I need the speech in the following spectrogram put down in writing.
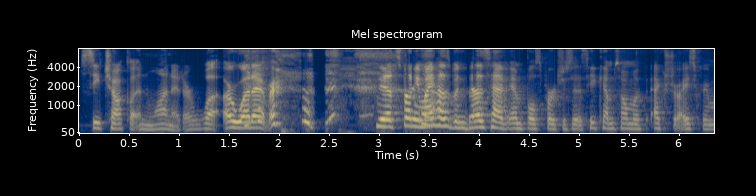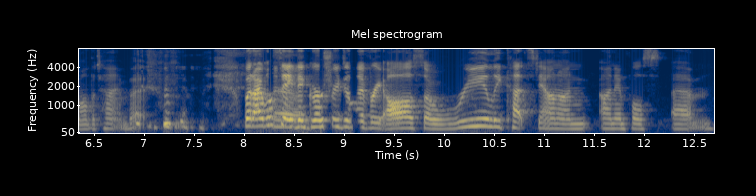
see chocolate and want it or what or whatever Yeah, it's funny. My husband does have impulse purchases. He comes home with extra ice cream all the time, but but I will say the grocery delivery also really cuts down on on impulse um,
